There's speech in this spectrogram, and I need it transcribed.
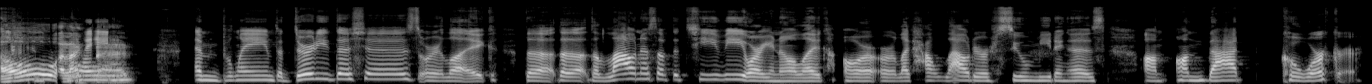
oh, I like blame- that. and blame the dirty dishes or like the the the loudness of the TV or you know like or or like how loud your Zoom meeting is um on that coworker.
